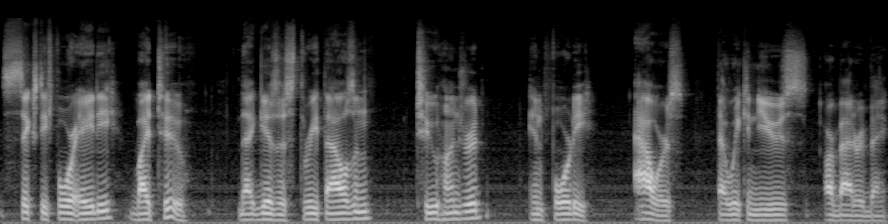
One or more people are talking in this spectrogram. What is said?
6480 by 2. That gives us 3,240 hours that we can use our battery bank.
